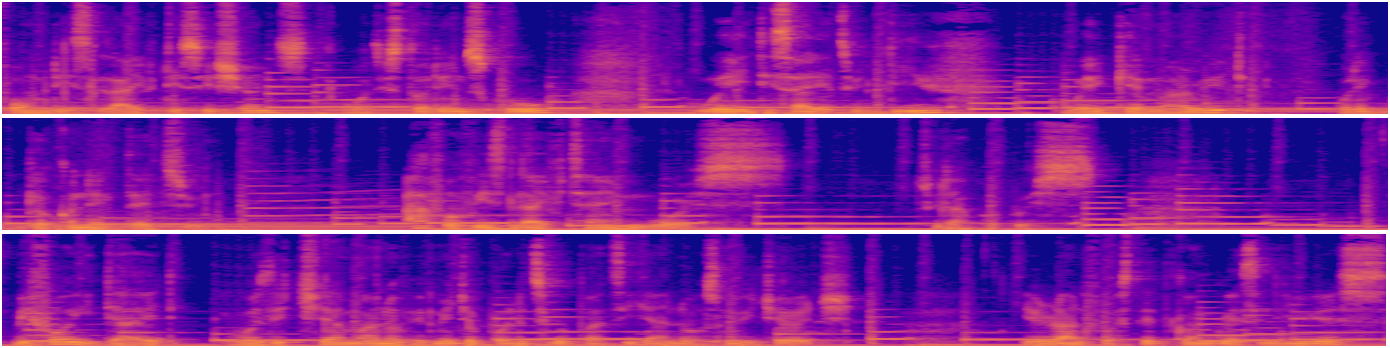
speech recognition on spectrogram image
formed his life decisions, what he studied in school, where he decided to live, where he get married, what he got connected to. Half of his lifetime was to that purpose. Before he died, was the chairman of a major political party and also a judge. He ran for state congress in the US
